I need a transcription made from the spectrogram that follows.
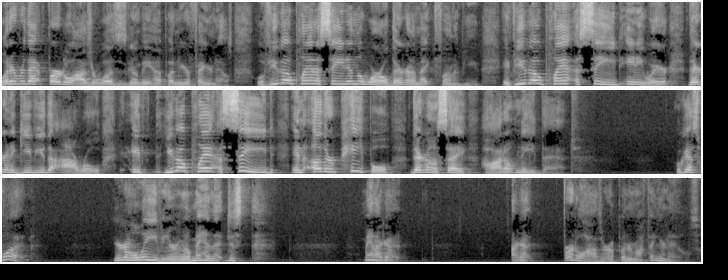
Whatever that fertilizer was is going to be up under your fingernails. Well, if you go plant a seed in the world, they're going to make fun of you. If you go plant a seed anywhere, they're going to give you the eye roll. If you go plant a seed in other people, they're going to say, Oh, I don't need that. Well, guess what? You're going to leave and you're going to go, Man, that just, man, I got, I got fertilizer up under my fingernails.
